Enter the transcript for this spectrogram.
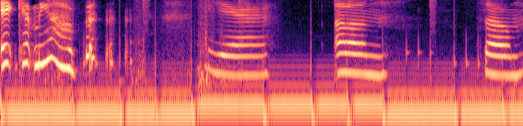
It kept me up. yeah. Um. So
